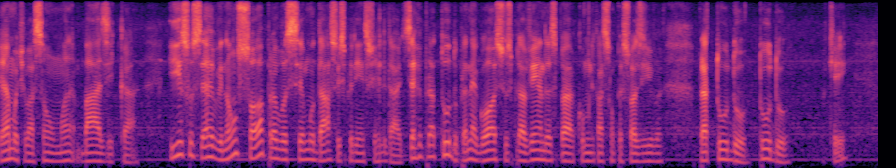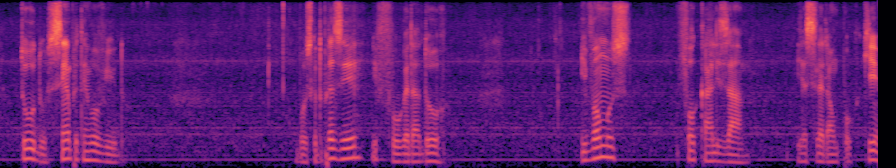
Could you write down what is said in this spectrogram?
É a motivação humana básica. E isso serve não só para você mudar a sua experiência de realidade, serve para tudo, para negócios, para vendas, para comunicação persuasiva, para tudo, tudo, ok? Tudo sempre está envolvido busca do prazer e fuga da dor. E vamos focalizar e acelerar um pouco aqui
